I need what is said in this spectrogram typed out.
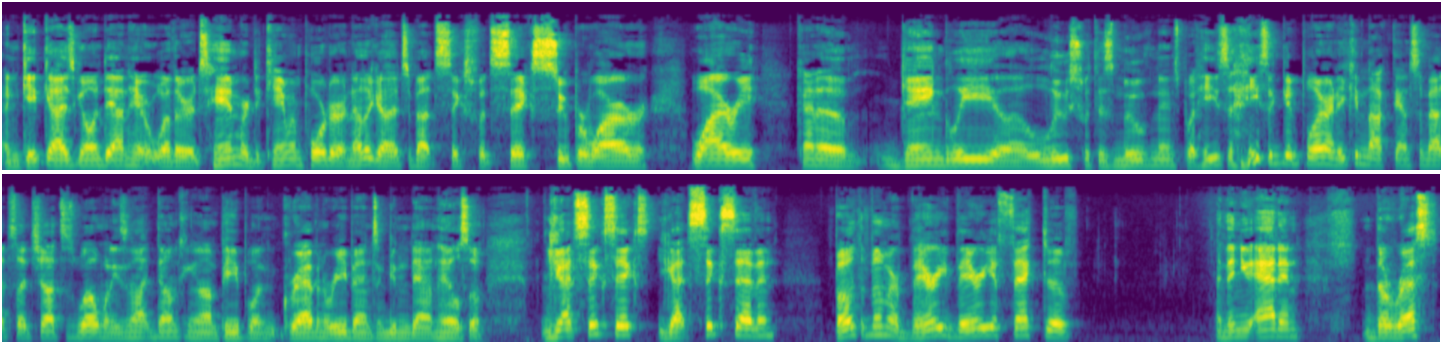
and get guys going down here. Whether it's him or Decameron Porter, another guy that's about six foot six, super wire, wiry, kind of gangly, uh, loose with his movements, but he's he's a good player and he can knock down some outside shots as well when he's not dunking on people and grabbing rebounds and getting downhill. So you got six six, you got six seven. Both of them are very very effective. And then you add in the rest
